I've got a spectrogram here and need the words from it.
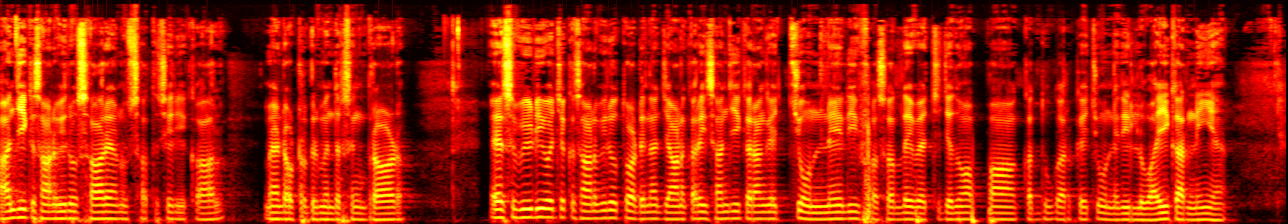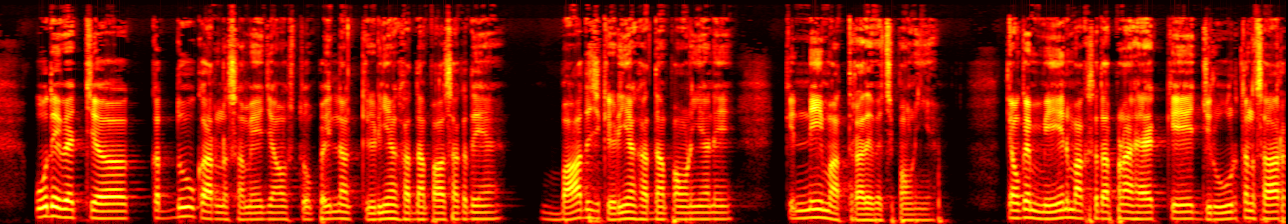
ਹਾਂਜੀ ਕਿਸਾਨ ਵੀਰੋ, ਸਾਰਿਆਂ ਨੂੰ ਸਤਿ ਸ਼੍ਰੀ ਅਕਾਲ। ਮੈਂ ਡਾਕਟਰ ਗੁਰਮਿੰਦਰ ਸਿੰਘ ਬਰਾੜ। ਇਸ ਵੀਡੀਓ 'ਚ ਕਿਸਾਨ ਵੀਰੋ, ਤੁਹਾਡੇ ਨਾਲ ਜਾਣਕਾਰੀ ਸਾਂਝੀ ਕਰਾਂਗੇ ਝੋਨੇ ਦੀ ਫਸਲ ਦੇ ਵਿੱਚ, ਜਦੋਂ ਆਪਾਂ ਕੱਦੂ ਕਰਕੇ ਝੋਨੇ ਦੀ ਲਵਾਈ ਕਰਨੀ ਹੈ। ਉਹਦੇ ਵਿੱਚ ਕੱਦੂ ਕਰਨ ਸਮੇਂ ਜਾਂ ਉਸ ਤੋਂ ਪਹਿਲਾਂ ਕਿਹੜੀਆਂ ਖਾਦਾਂ ਪਾ ਸਕਦੇ ਆ ਬਾਅਦ 'ਚ ਕਿਹੜੀਆਂ ਖਾਦਾਂ ਪਾਉਣੀਆਂ ਨੇ? ਕਿੰਨੀ ਮਾਤਰਾ ਦੇ ਵਿੱਚ ਪਾਉਣੀ ਹੈ? ਕਿਉਂਕਿ ਮੇਨ ਮਕਸਦ ਆਪਣਾ ਹੈ ਕਿ ਜ਼ਰੂਰਤ ਅਨੁਸਾਰ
